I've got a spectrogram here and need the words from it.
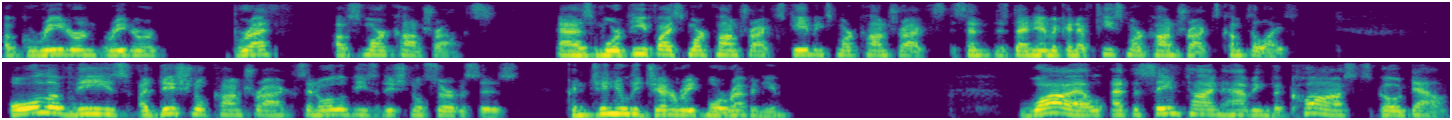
a greater and greater breadth of smart contracts. As more DeFi smart contracts, gaming smart contracts, this dynamic NFT smart contracts come to life. All of these additional contracts and all of these additional services continually generate more revenue, while at the same time having the costs go down.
